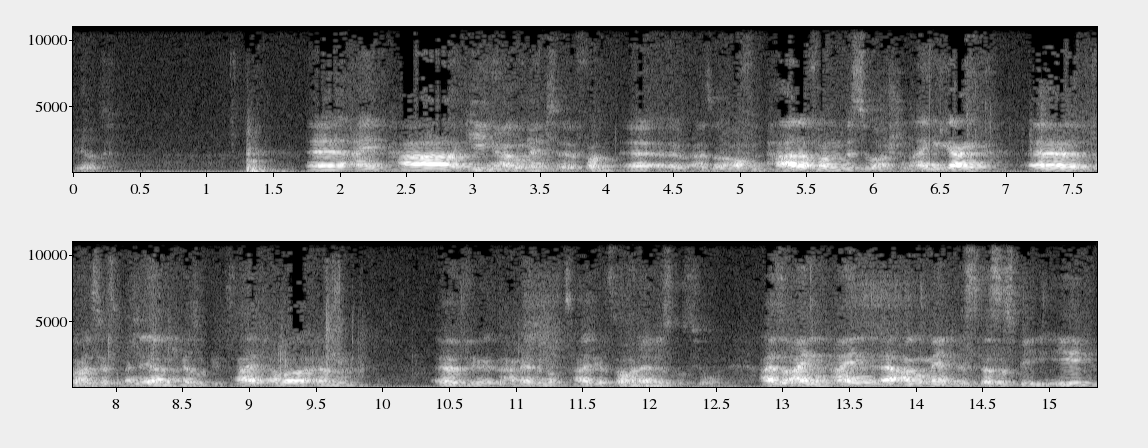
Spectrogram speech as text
wird. Äh, ein paar Gegenargumente. Von, äh, also auf ein paar davon bist du auch schon eingegangen. Äh, du hast jetzt am Ende ja nicht mehr so viel Zeit, aber ähm, äh, wir haben ja genug Zeit jetzt noch in der Diskussion. Also ein, ein äh, Argument ist, dass das BGE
